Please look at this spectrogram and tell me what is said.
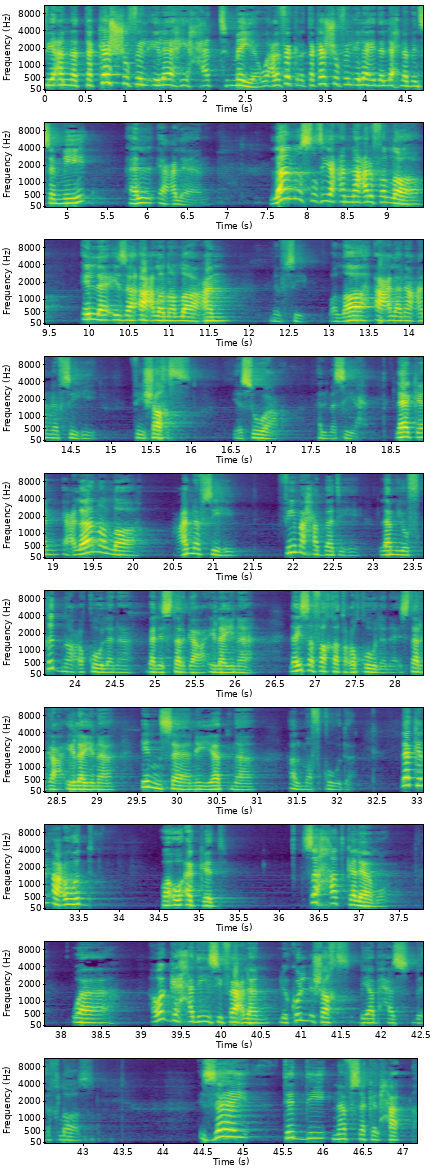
في أن التكشف الإلهي حتمية. وعلى فكرة التكشف الإلهي ده اللي إحنا بنسميه الإعلان. لا نستطيع أن نعرف الله إلا إذا أعلن الله عن نفسه. والله أعلن عن نفسه في شخص يسوع المسيح. لكن إعلان الله عن نفسه في محبته لم يفقدنا عقولنا بل استرجع إلينا. ليس فقط عقولنا استرجع إلينا إنسانيتنا المفقودة. لكن أعود وأؤكد صحة كلامه وأوجه حديثي فعلا لكل شخص بيبحث بإخلاص. إزاي تدي نفسك الحق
